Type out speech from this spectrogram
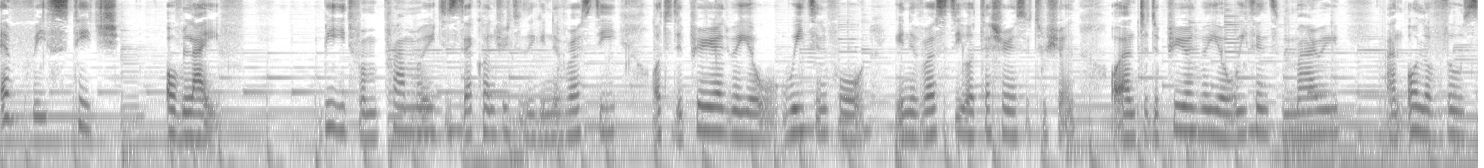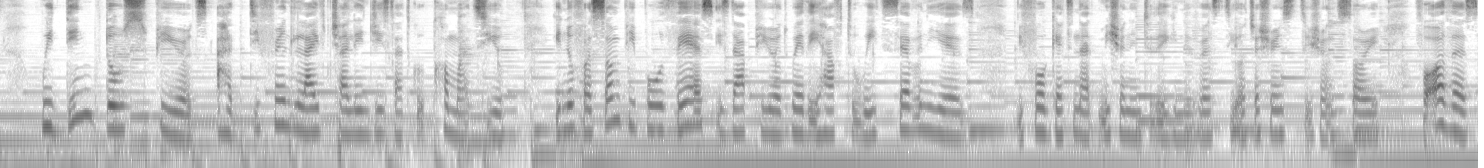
every stage of life, be it from primary to secondary to the university or to the period where you're waiting for university or tertiary institution or and to the period where you're waiting to marry and all of those within those periods are different life challenges that could come at you. You know, for some people, theirs is that period where they have to wait seven years before getting admission into the university or tertiary institution. Sorry. For others,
